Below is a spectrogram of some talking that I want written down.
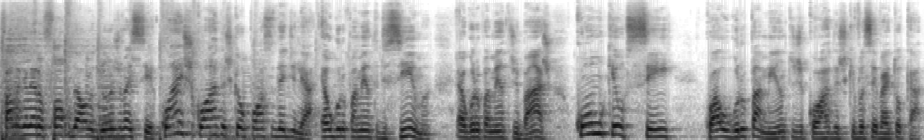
Fala galera, o foco da aula de hoje vai ser quais cordas que eu posso dedilhar. É o grupamento de cima? É o grupamento de baixo? Como que eu sei qual o grupamento de cordas que você vai tocar,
